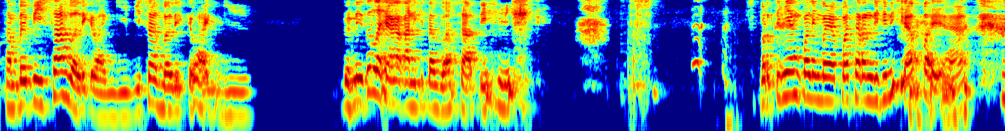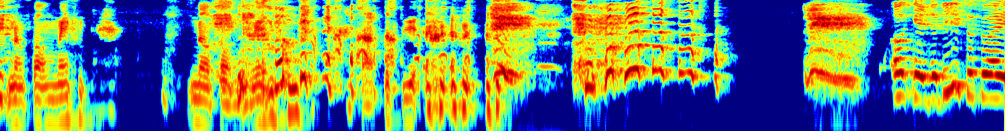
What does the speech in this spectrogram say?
sampai pisah balik lagi, pisah balik lagi, dan itulah yang akan kita bahas saat ini. Sepertinya yang paling banyak pacaran di sini siapa ya? No comment. No comment. Takut gak? Oke, jadi sesuai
